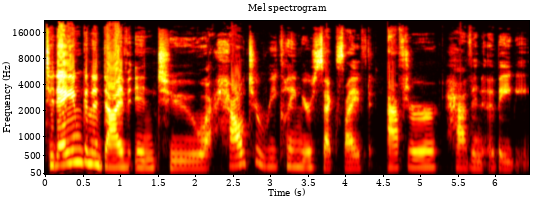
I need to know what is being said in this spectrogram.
Today I'm going to dive into how to reclaim your sex life after having a baby.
